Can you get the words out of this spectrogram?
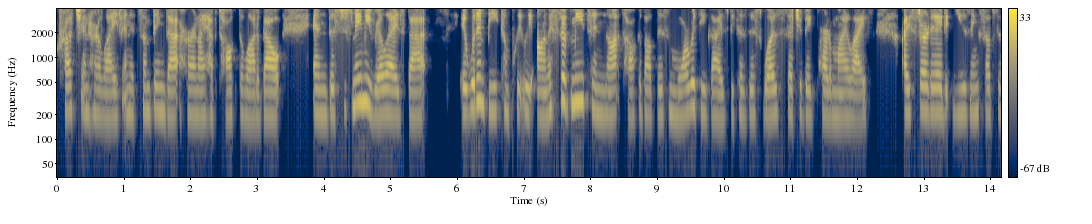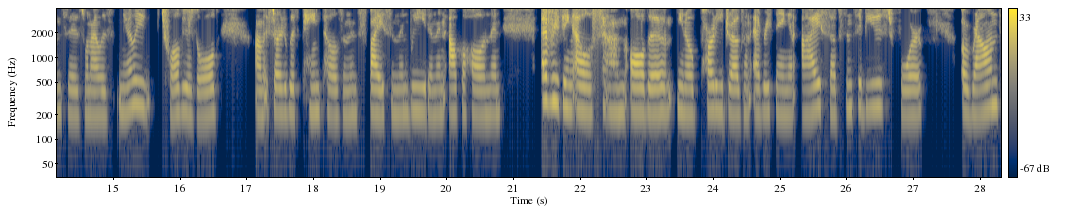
crutch in her life and it's something that her and I have talked a lot about. And this just made me realize that it wouldn't be completely honest of me to not talk about this more with you guys because this was such a big part of my life. I started using substances when I was nearly 12 years old. Um, it started with pain pills and then spice and then weed and then alcohol and then everything else, um, all the, you know, party drugs and everything. And I substance abused for around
